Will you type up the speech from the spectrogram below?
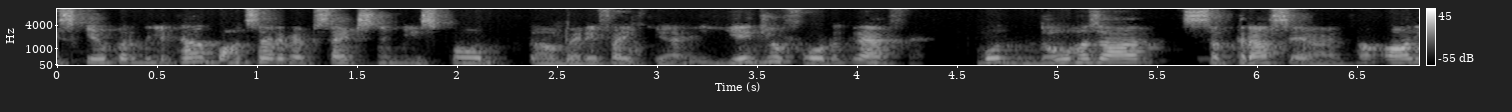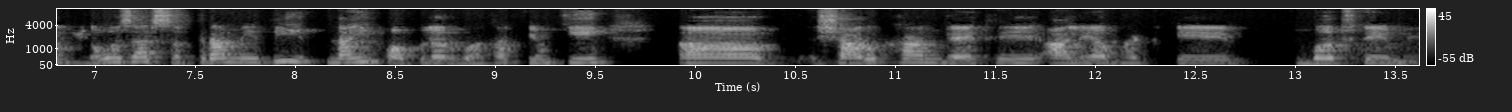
इसके ऊपर भी लिखा बहुत सारे वेबसाइट्स ने भी इसको वेरीफाई किया है। ये जो फोटोग्राफ है वो 2017 से आया था और 2017 में भी इतना ही पॉपुलर हुआ था क्योंकि शाहरुख खान गए थे आलिया भट्ट के बर्थडे में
